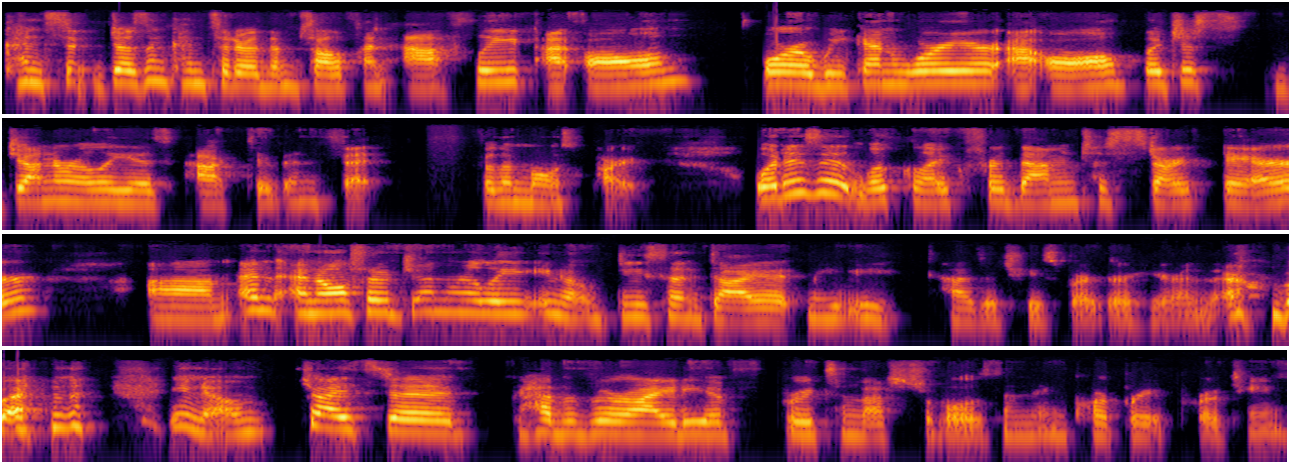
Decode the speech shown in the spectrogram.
cons- doesn't consider themselves an athlete at all or a weekend warrior at all, but just generally is active and fit for the most part. What does it look like for them to start there? um, and and also generally you know decent diet maybe has a cheeseburger here and there but you know tries to have a variety of fruits and vegetables and incorporate protein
